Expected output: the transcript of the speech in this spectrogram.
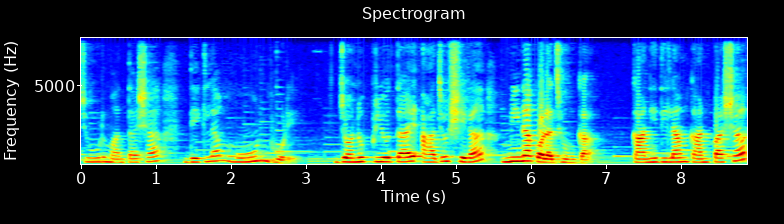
চুর, মান্তাসা, দেখলাম মন ভরে। জনপ্রিয়তায় আজও সেরা মিনা করা ঝুমকা। কানে দিলাম কান পাশা,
